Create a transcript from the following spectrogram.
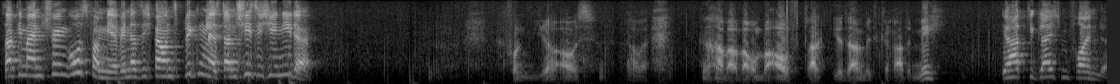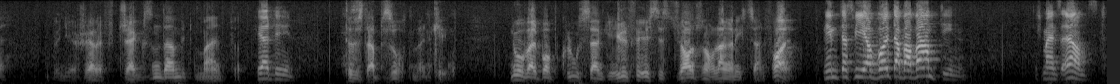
Sagt ihm einen schönen Gruß von mir. Wenn er sich bei uns blicken lässt, dann schieße ich ihn nieder. Von mir aus. Aber, aber warum beauftragt ihr damit gerade mich, Ihr habt die gleichen Freunde. Ihr Sheriff Jackson damit meint? Ja, den. Das ist absurd, mein Kind. Nur weil Bob Clues sein Gehilfe ist, ist George noch lange nicht sein Freund. Nehmt das, wie ihr wollt, aber warnt ihn. Ich mein's ernst.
